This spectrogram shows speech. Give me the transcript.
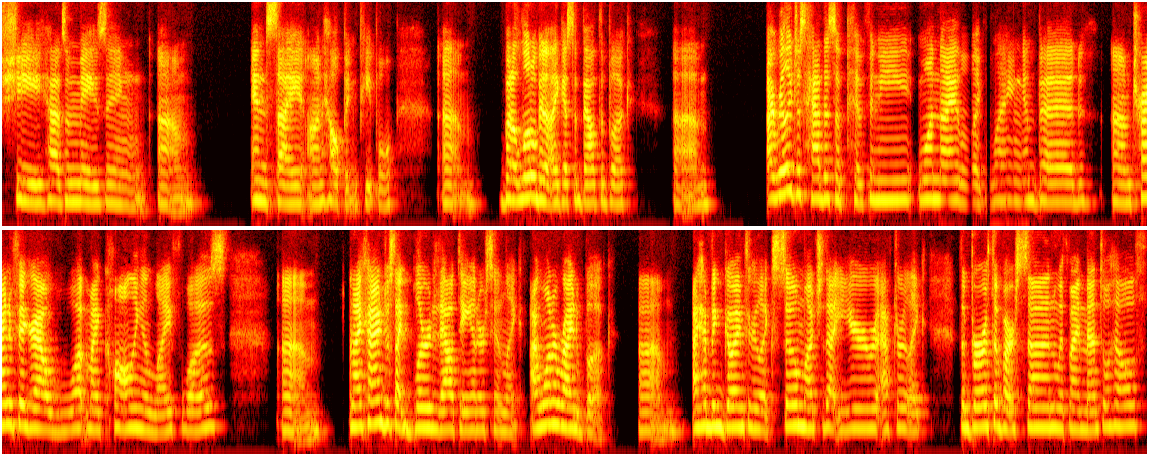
she has amazing um, insight on helping people. Um, but a little bit, I guess, about the book. Um, I really just had this epiphany one night, like laying in bed, um, trying to figure out what my calling in life was. and I kind of just like blurted out to Anderson, like, I want to write a book um, I had been going through like so much that year after like the birth of our son with my mental health,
